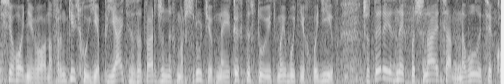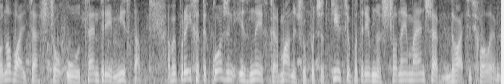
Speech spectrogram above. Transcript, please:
Сьогодні в Івано-Франківську є 5 затверджених маршрутів, на яких тестують майбутніх водіїв. Чотири із них починаються на вулиці Коновальця, що у центрі міста. Аби проїхати кожен із них керманичу початківцю потрібно щонайменше 20 хвилин.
